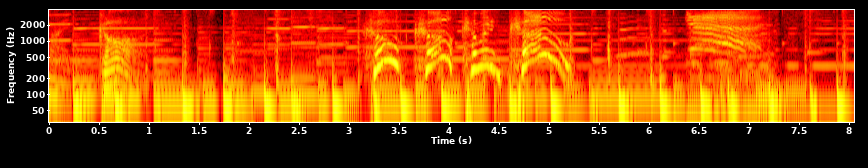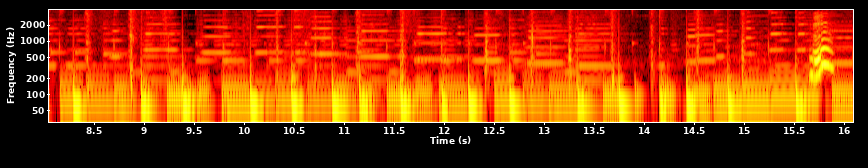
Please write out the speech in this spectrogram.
my god. Go, go, come and go! Yes! Huh?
